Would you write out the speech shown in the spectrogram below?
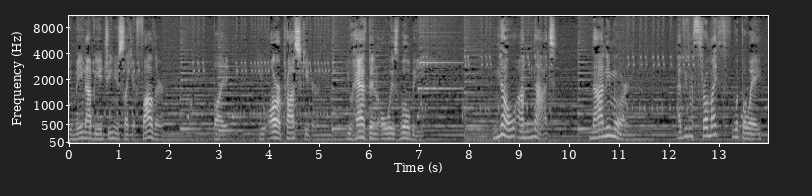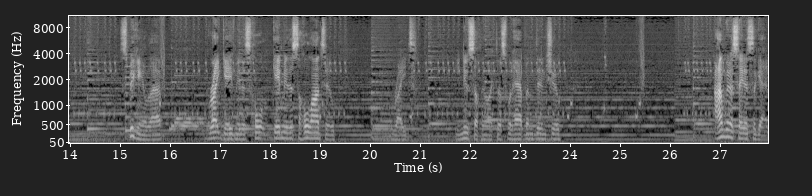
You may not be a genius like your father, but you are a prosecutor. You have been and always will be. No, I'm not. Not anymore. I've even thrown my whip away. Speaking of that, Wright gave me this whole gave me this to hold on to. Right. You knew something like this would happen, didn't you? I'm gonna say this again.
